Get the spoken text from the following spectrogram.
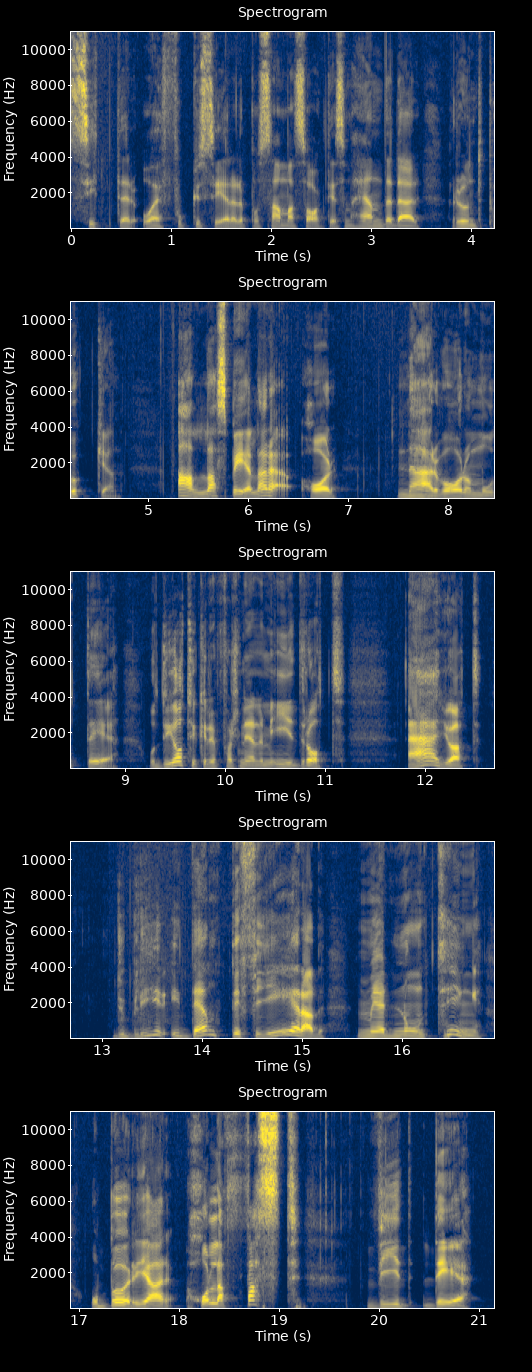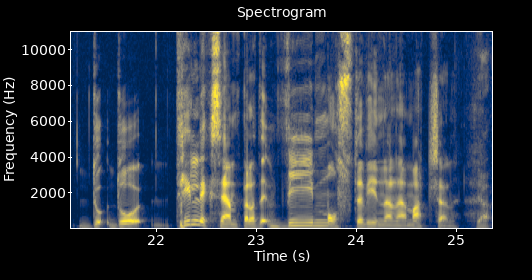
sitter och är fokuserade på samma sak, det som händer där runt pucken. Alla spelare har närvaro mot det. Och det jag tycker är fascinerande med idrott är ju att du blir identifierad med någonting och börjar hålla fast vid det. Då, då, till exempel att vi måste vinna den här matchen Ja.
